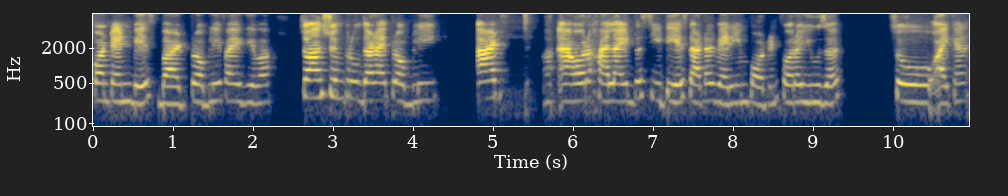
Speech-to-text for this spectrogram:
content-based, but probably if I give a chance to improve that, I probably add uh, or highlight the CTAs that are very important for a user. So I can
